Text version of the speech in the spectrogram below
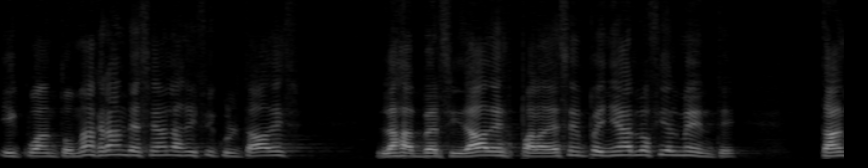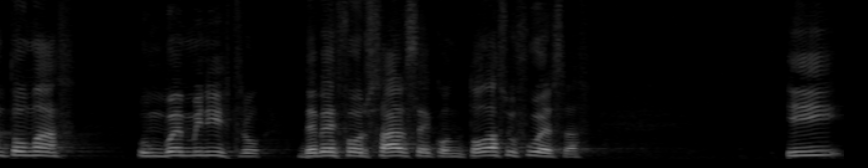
Y cuanto más grandes sean las dificultades, las adversidades para desempeñarlo fielmente, tanto más un buen ministro debe esforzarse con todas sus fuerzas y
